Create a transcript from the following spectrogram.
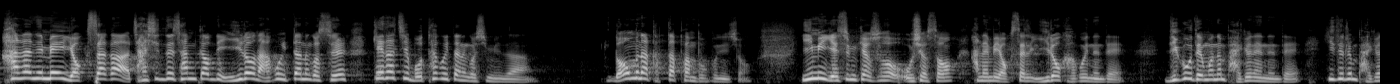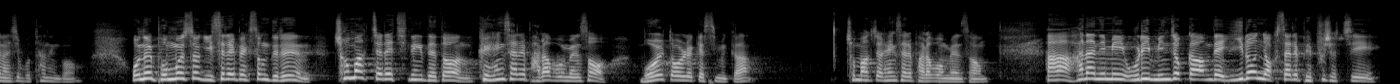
하나님의 역사가 자신들 삶 가운데 일어나고 있다는 것을 깨닫지 못하고 있다는 것입니다. 너무나 답답한 부분이죠. 이미 예수님께서 오셔서 하나님의 역사를 이뤄가고 있는데 니고데모는 발견했는데 이들은 발견하지 못하는 거. 오늘 본문 속 이스라엘 백성들은 초막절에 진행되던 그 행사를 바라보면서 뭘 떠올렸겠습니까? 초막절 행사를 바라보면서 아 하나님이 우리 민족 가운데 이런 역사를 베푸셨지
